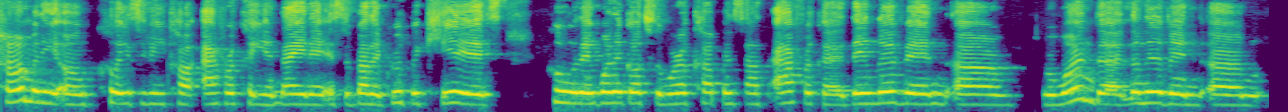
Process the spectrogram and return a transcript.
comedy on Kweli TV called Africa United. It's about a group of kids who they want to go to the World Cup in South Africa. They live in um, Rwanda, they live in um,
